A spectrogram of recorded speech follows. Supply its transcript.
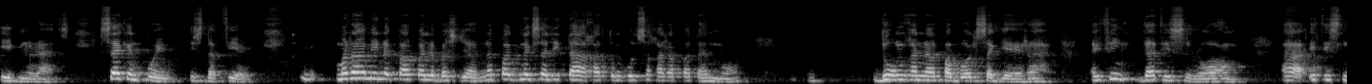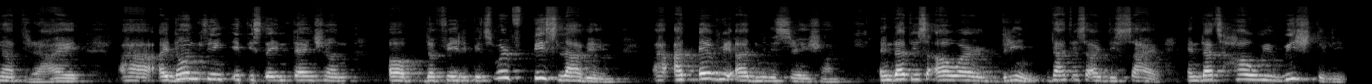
ignorance. Second point is the fear. Marami nagpapalabas dyan na pag nagsalita ka tungkol sa karapatan mo, doon ka na pabor sa gera. I think that is wrong. Uh, it is not right. Uh, I don't think it is the intention of the Philippines. We're peace-loving at every administration. And that is our dream. That is our desire. And that's how we wish to live.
